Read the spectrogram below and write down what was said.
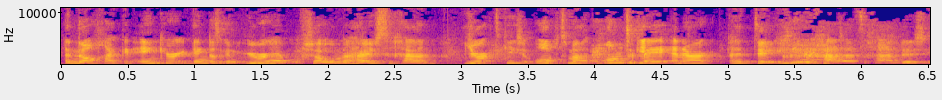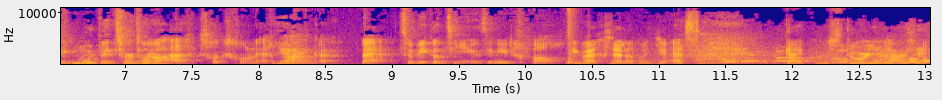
En dan ga ik in één keer, ik denk dat ik een uur heb of zo om naar huis te gaan. Jurk te kiezen, op te maken, om te kleden en naar het televisiegala te gaan. Dus ik moet dit soort van wel eigenlijk straks gewoon echt Ja. bedenken. Nou ja, to be continued in ieder geval. Ik ben gezellig met Jess. Kijk hoe stoer je haar zit.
